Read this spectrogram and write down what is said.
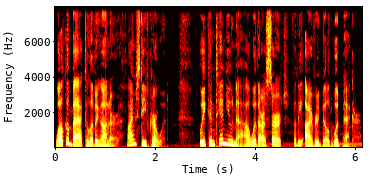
Welcome back to Living on Earth. I'm Steve Curwood. We continue now with our search for the ivory billed woodpecker.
